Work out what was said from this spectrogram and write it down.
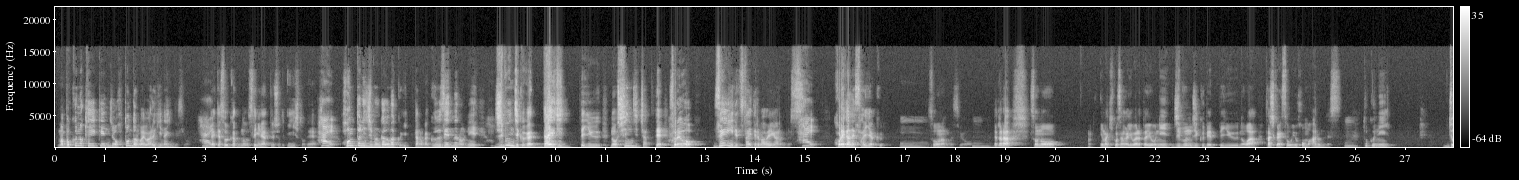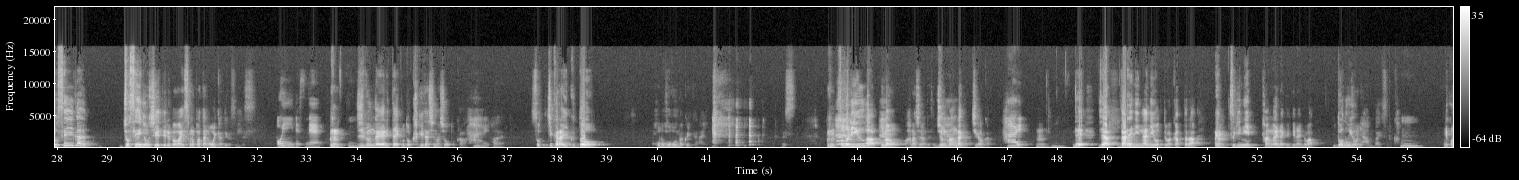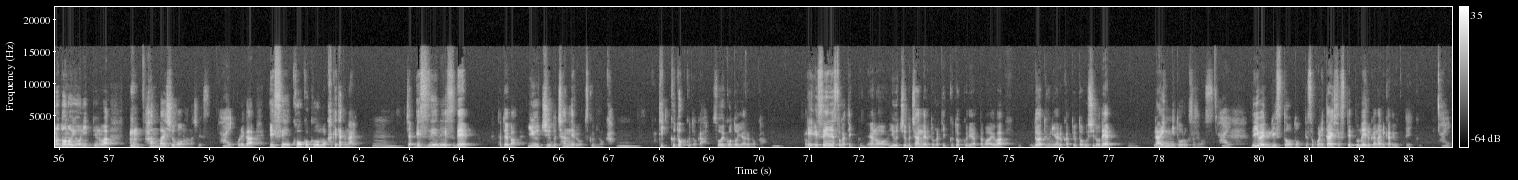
まあ、僕の経験上ほとんどの場合悪気ないんですよ。はい、大体そういう方のセミナーやってる人っていい人で、はい、本当に自分がうまくいったのが偶然なのに、自分軸が大事っていうのを信じちゃって、それを善意で伝えてる場合があるんです。はい。これがね、最悪。うん、そうなんですよ。うん、だから、その、今、キコさんが言われたように、自分軸でっていうのは、確かにそういう本もあるんです。うん、特に、女性が女性に教えてる場合、そのパターンが多い感じがするんです。多いですね。自分がやりたいことを書き出しましょうとか、はい、はい、そっちから行くと、ほぼほぼうまくいかない。です。その理由は今の話なんです。順番が違うから。はい。うん、で、じゃあ誰に何をって分かったら、次に考えなきゃいけないのは、どのように販売するか。うん、で、このどのようにっていうのは、販売手法の話です。はい。これが、SA、広告をもうかけたくない。うん、じゃあ SNS で、例えば YouTube チャンネルを作るのか、うん、TikTok とかそういうことをやるのか、で SNS とか、あの YouTube チャンネルとか TikTok でやった場合はどうやってふうにやるかというと後ろで LINE に登録させます。はい、でいわゆるリストを取ってそこに対してステップメールか何かで売っていく。はい、っ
